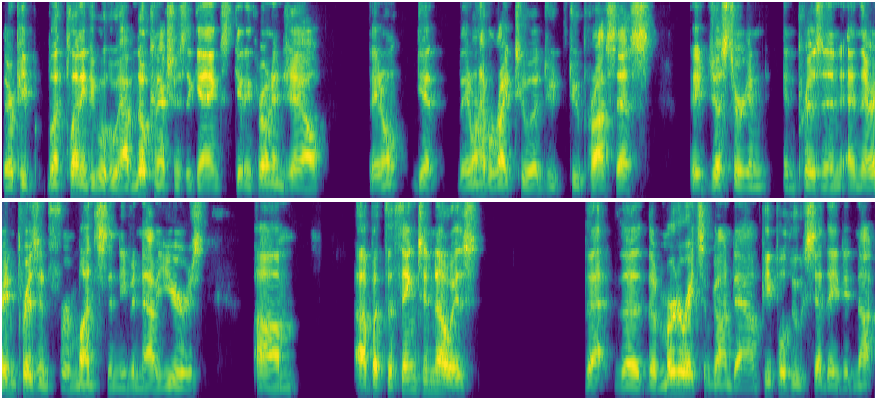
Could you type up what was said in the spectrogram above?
there are people, plenty of people who have no connections to gangs getting thrown in jail. They don't get, they don't have a right to a due, due process. They just are in in prison, and they're in prison for months and even now years. Um, uh, but the thing to know is that the the murder rates have gone down. People who said they did not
